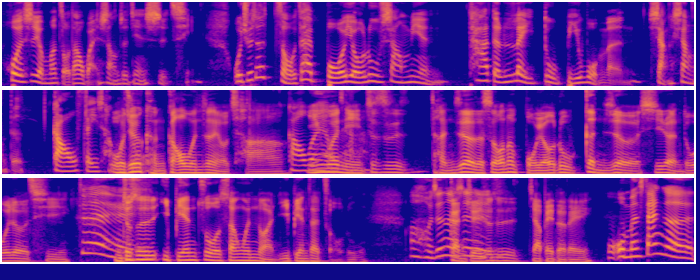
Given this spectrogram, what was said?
或者是有没有走到晚上这件事情，我觉得走在柏油路上面，它的累度比我们想象的高非常。我觉得可能高温真的有差，高温因为你就是很热的时候，那柏油路更热，吸了很多热气。对，你就是一边做三温暖，一边在走路，哦，我真的感觉就是加倍的累。我我们三个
